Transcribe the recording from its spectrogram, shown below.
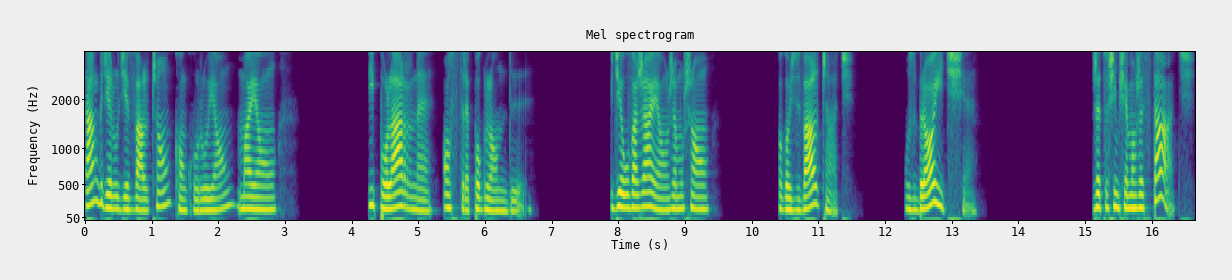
Tam, gdzie ludzie walczą, konkurują, mają bipolarne, ostre poglądy, gdzie uważają, że muszą kogoś zwalczać, uzbroić się, że coś im się może stać.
